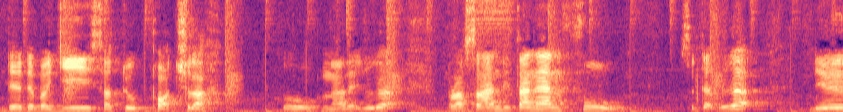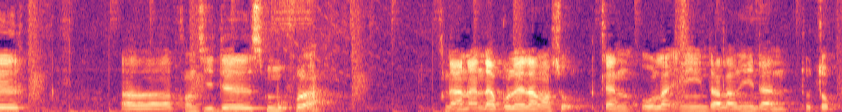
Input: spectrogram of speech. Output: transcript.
Dia ada bagi satu pouch lah. Oh menarik juga. Perasaan di tangan full. Sedap juga. Dia uh, consider smooth lah. Dan anda bolehlah masukkan OLED ni dalam ni dan tutup.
